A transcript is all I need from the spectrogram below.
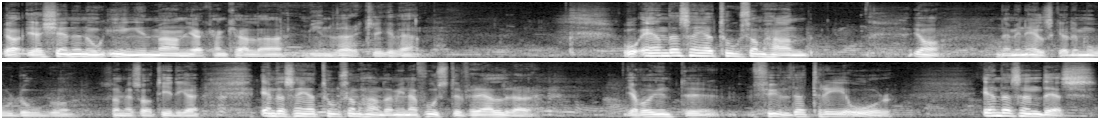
Ja, jag känner nog ingen man jag kan kalla min verklige vän. Och ända sedan jag togs om hand, ja, när min älskade mor dog och som jag sa tidigare, ända sedan jag togs om hand av mina fosterföräldrar. Jag var ju inte fyllda tre år. Ända sedan dess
